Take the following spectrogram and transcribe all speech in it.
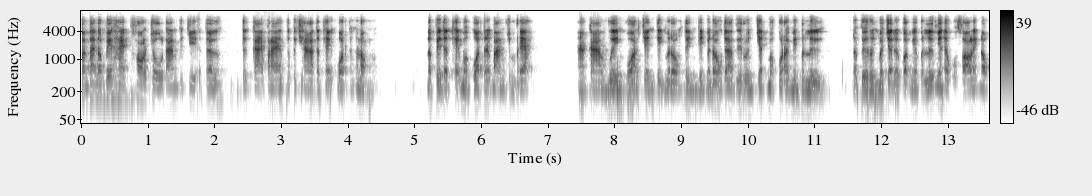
ប៉ុន្តែដល់ពេលហេតុផលចូលតាមតិចទៅទៅកែប្រែទៅប្រឆាទិដ្ឋិគាត់ក្នុងដល់ពេលទិដ្ឋិរបស់គាត់ត្រូវបានជំរះអាការវែងពាន់ចេញតិចម្ដងតិចតិចម្ដងទៅវារុញចិត្តរបស់គាត់ឲ្យមានពលឺដល់ពេលរុញរបស់ចិត្តគាត់មានពលឺមានតែកុសលឯដុក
